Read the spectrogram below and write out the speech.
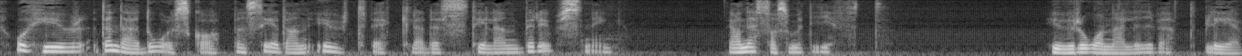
och hur den där dårskapen sedan utvecklades till en berusning. Ja, nästan som ett gift. Hur rånarlivet blev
